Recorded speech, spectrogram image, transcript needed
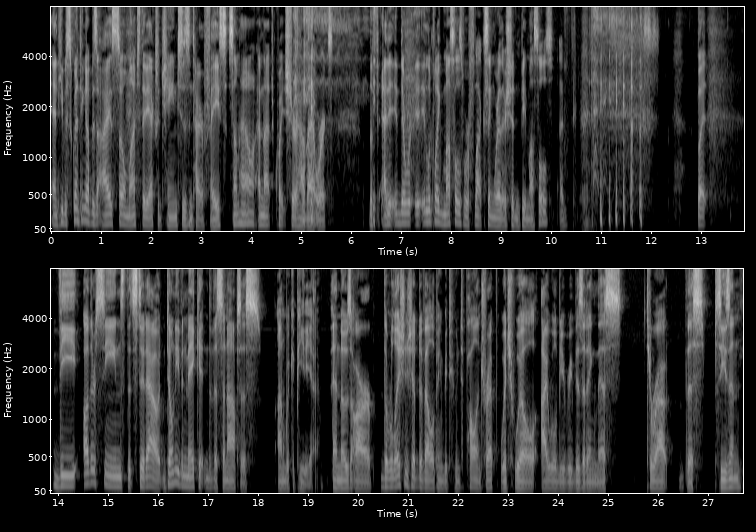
and he was squinting up his eyes so much that he actually changed his entire face somehow. I'm not quite sure how that works. The, I did- there were, it it looked like muscles were flexing where there shouldn't be muscles. I- but the other scenes that stood out don't even make it into the synopsis on Wikipedia. And those are the relationship developing between T'Pol and Trip, which will I will be revisiting this throughout this season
